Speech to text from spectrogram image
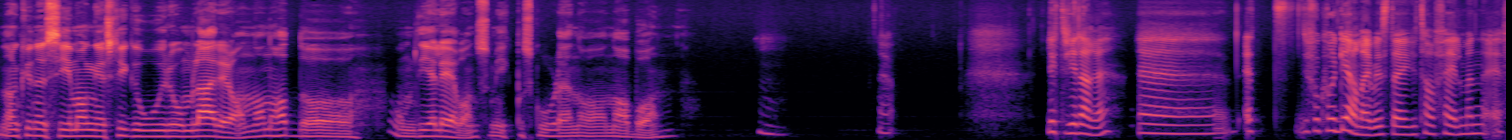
Men han kunne si mange stygge ord om lærerne han hadde, og om de elevene som gikk på skolen, og naboene. Mm. Ja. Litt videre. Eh, et, du får korrigere meg hvis jeg tar feil, men jeg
